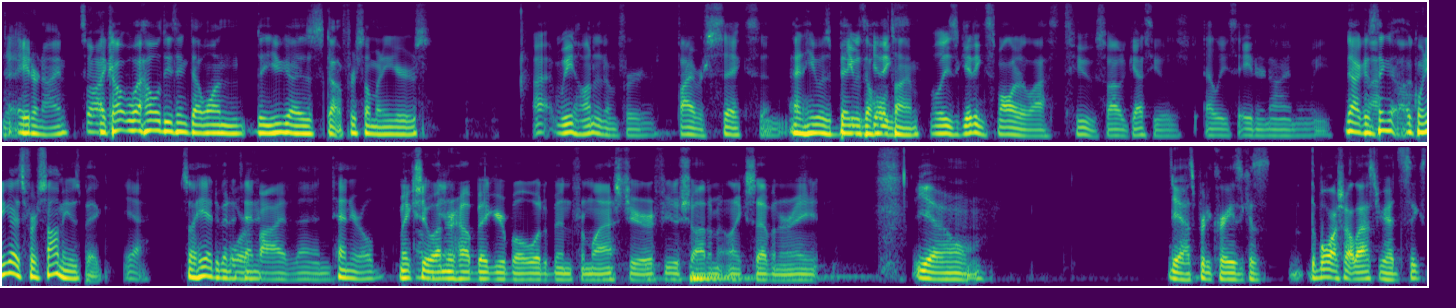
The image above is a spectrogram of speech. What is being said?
Yeah. eight or nine. So I Like mean, how, how old do you think that one that you guys got for so many years? I, we hunted him for five or six, and And he was big he was the whole time. Well, he's getting smaller the last two, so I would guess he was at least eight or nine when we. Yeah, because think like when you guys first saw him, he was big. Yeah, So he had to have been four a or 10, five then. 10 year old. Makes you Oh, wonder yeah. how big your bull would have been from last year if you'd have shot him at like seven or eight. Yeah. Um, yeah, it's pretty crazy because the bull I shot last year had six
